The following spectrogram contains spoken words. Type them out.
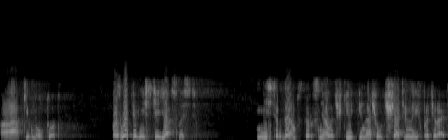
«А», — кивнул тот. «Позвольте внести ясность». Мистер Демпстер снял очки и начал тщательно их протирать.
